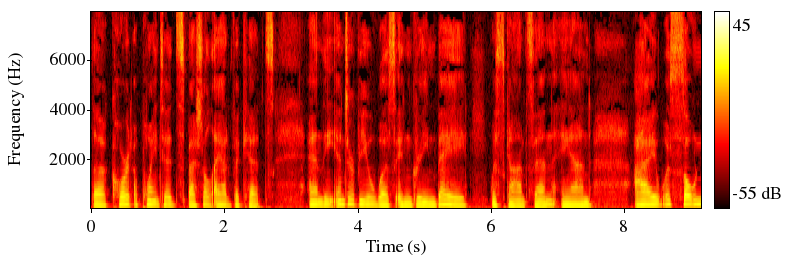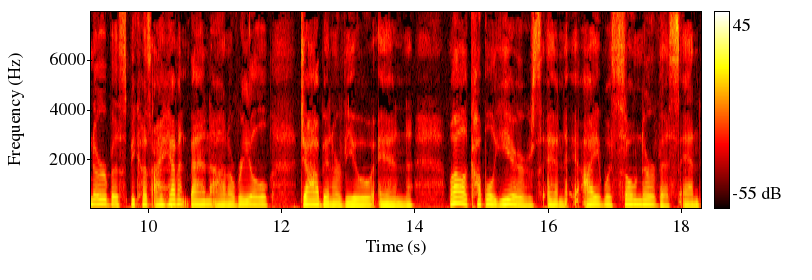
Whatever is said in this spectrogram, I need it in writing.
the court appointed special advocates, and the interview was in Green Bay, Wisconsin, and I was so nervous because I haven't been on a real job interview in, well, a couple years, and I was so nervous. And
